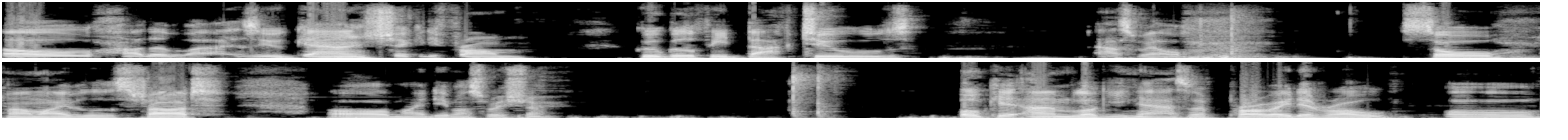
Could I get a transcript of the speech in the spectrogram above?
Or otherwise you can check it from Google feedback tools as well so now I will start uh, my demonstration. Okay I'm logging as a provider role or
